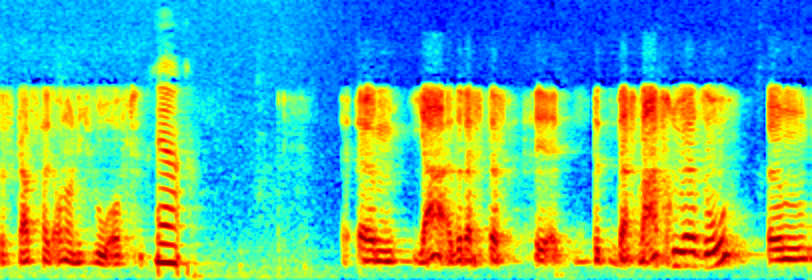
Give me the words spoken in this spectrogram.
das gab es halt auch noch nicht so oft. Ja. Ähm, ja, also das, das, äh, das war früher so, ähm,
